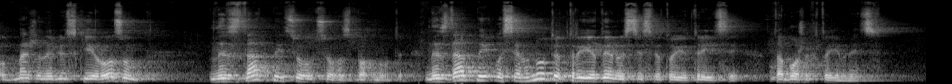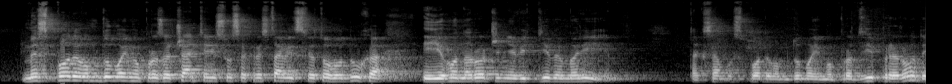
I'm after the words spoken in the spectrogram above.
обмежений людський розум не здатний цього всього збагнути, не здатний осягнути триєдиності Святої Трійці та Божих таємниць. Ми з подивом думаємо про зачаття Ісуса Христа від Святого Духа і Його народження від Діви Марії. Так само з подивом думаємо про дві природи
